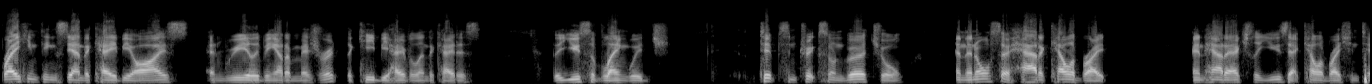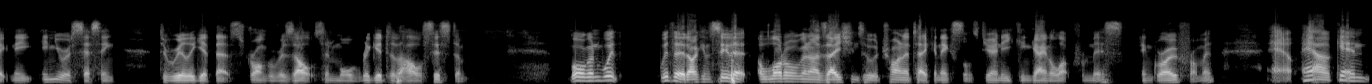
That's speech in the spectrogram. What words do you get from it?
breaking things down to KBIs and really being able to measure it, the key behavioral indicators, the use of language, tips and tricks on virtual, and then also how to calibrate and how to actually use that calibration technique in your assessing to really get that stronger results and more rigor to the whole system. Morgan, with with it, I can see that a lot of organizations who are trying to take an excellence journey can gain a lot from this and grow from it. How, how can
